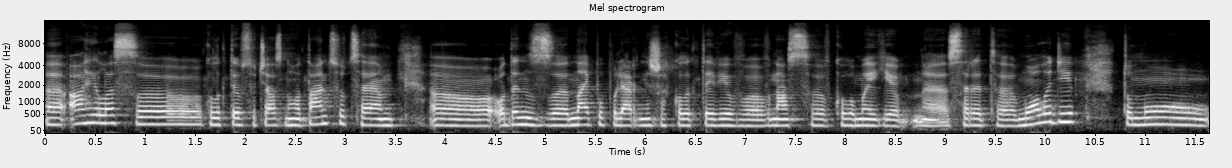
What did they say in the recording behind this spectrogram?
е, Агілас, е, колектив сучасного танцю, це один з найпопулярніших колективів в нас в Коломиї серед молоді. Тому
